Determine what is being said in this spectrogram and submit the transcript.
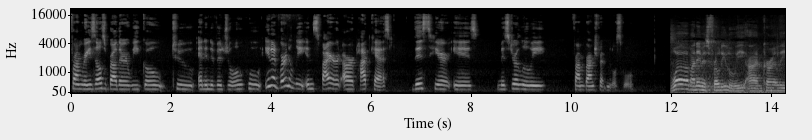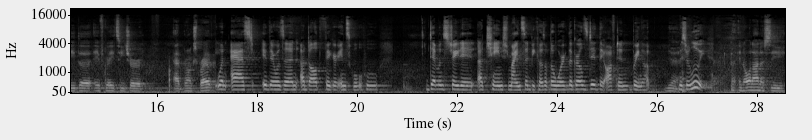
From Rayzel's brother, we go to an individual who inadvertently inspired our podcast. This here is Mr. Louis from Bronx Prep Middle School. Well, my name is Frody Louis. I'm currently the eighth grade teacher at Bronx Prep. When asked if there was an adult figure in school who demonstrated a changed mindset because of the work the girls did, they often bring up Yeah. Mr. Louis. In all honesty,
